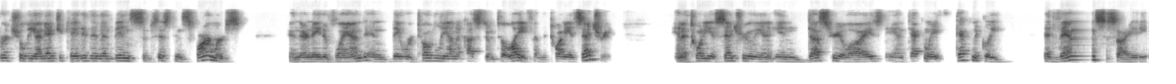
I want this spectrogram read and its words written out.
virtually uneducated and had been subsistence farmers in their native land, and they were totally unaccustomed to life in the 20th century. In a 20th century industrialized and technically, technically advanced society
